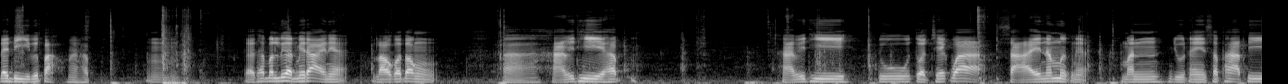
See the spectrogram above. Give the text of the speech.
ได้ดีหรือเปล่านะครับอืมแต่ถ้ามันเลื่อนไม่ได้เนี่ย เราก็ต้องอาหาวิธีครับ หาวิธีดูตรวจเช็คว่าสายน้ำหมึกเนี่ย มันอยู่ในสภาพที่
